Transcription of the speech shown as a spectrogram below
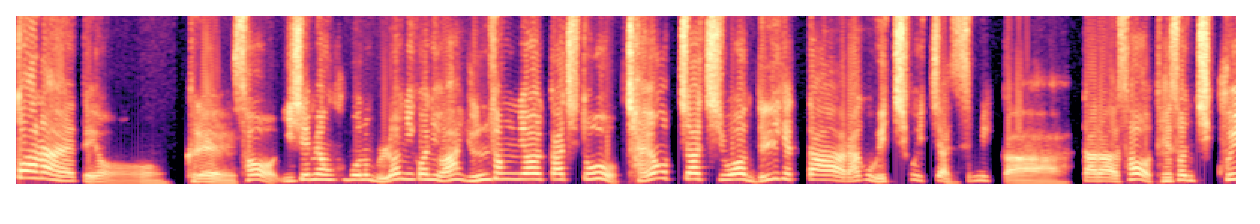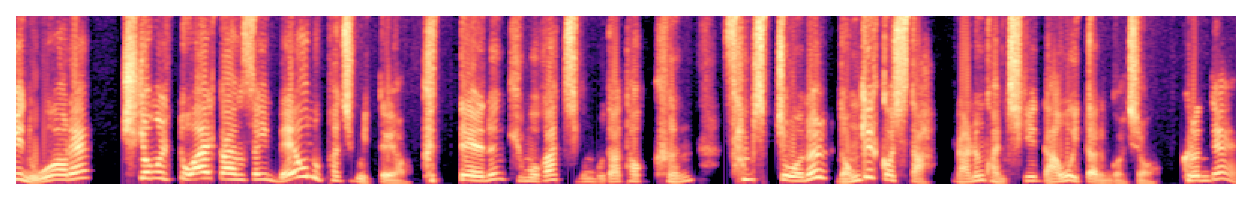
떠안아야 돼요. 그래서 이재명 후보는 물론이거니와 윤석열까지도 자영업자 지원 늘리겠다라고 외치고 있지 않습니까? 따라서 대선 직후인 5월에 추경을 또 할 가능성이 매우 높아지고 있대요. 그때는 규모가 지금보다 더 큰 30조 원을 넘길 것이다. 라는 관측이 나오고 있다는 거죠. 그런데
